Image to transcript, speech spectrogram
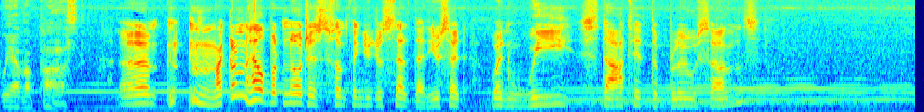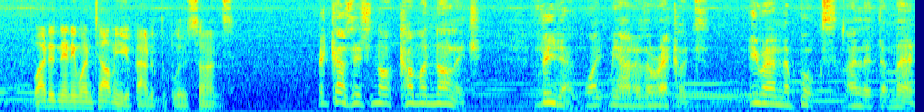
we have a past. Um, I couldn't help but notice something you just said then. You said, when we started the Blue Suns. Why didn't anyone tell me you founded the Blue Suns? Because it's not common knowledge. Vito wiped me out of the records. He ran the books, I led the men.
